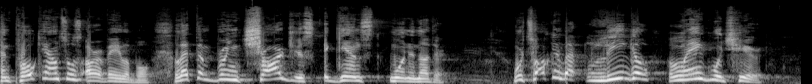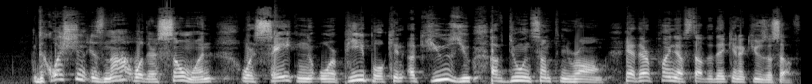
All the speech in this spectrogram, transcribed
and proconsuls are available. Let them bring charges against one another. We're talking about legal language here. The question is not whether someone or Satan or people can accuse you of doing something wrong. Yeah, there are plenty of stuff that they can accuse us of.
